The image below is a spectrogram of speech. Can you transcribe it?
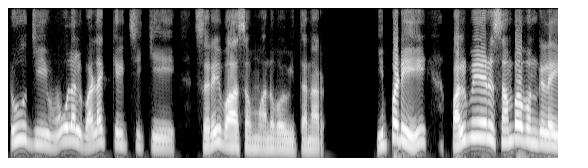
டூ ஜி ஊழல் வழக்கில் சிக்கி சிறைவாசம் அனுபவித்தனர். இப்படி பல்வேறு சம்பவங்களை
